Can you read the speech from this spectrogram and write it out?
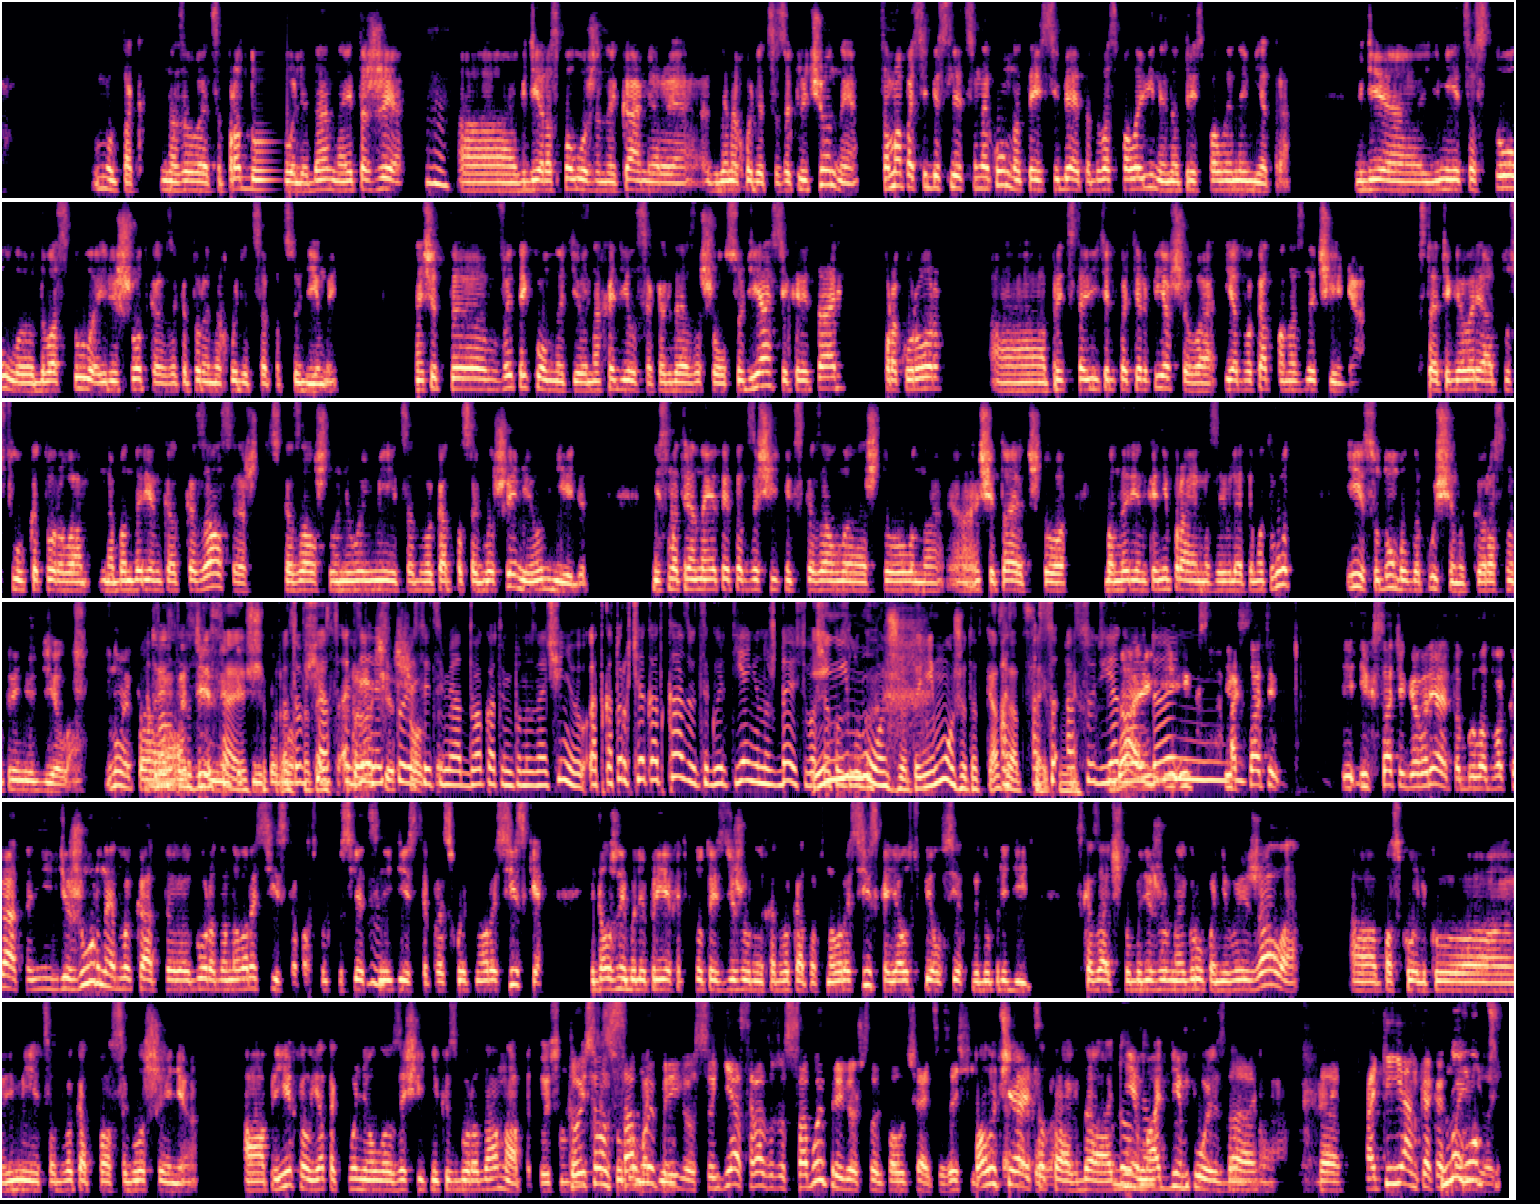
ну, так называется, продоле, да, на этаже, угу. где расположены камеры, где находятся заключенные. Сама по себе следственная комната из себя это 2,5 на 3,5 метра, где имеется стол, два стула и решетка, за которой находится подсудимый. Значит, э, в этой комнате находился, когда я зашел, судья, секретарь, прокурор, а, представитель потерпевшего и адвокат по назначению – кстати говоря, от услуг которого Бондаренко отказался, сказал, что у него имеется адвокат по соглашению, и он едет. Несмотря на это, этот защитник сказал, э, что он э, считает, что Бондаренко неправильно заявляет им отвод, и судом был допущен к рассмотрению дела. Ну, это потрясающе. Потом сейчас отдельная история шок. с этими адвокатами по назначению, от которых человек отказывается и говорит, я не нуждаюсь в ваших и услугах. И не может, и не может отказаться а, от а, них. А судья да, говорит, да... И, и, и, а, кстати, и, и, кстати говоря, это был адвокат, не дежурный адвокат э, города Новороссийска, поскольку следственные действия происходят в Новороссийске, и должны были приехать кто-то из дежурных адвокатов Новороссийска. Я успел всех предупредить, сказать, чтобы дежурная группа не выезжала, поскольку э, имеется адвокат по соглашению. А приехал, я так понял, защитник из города Анапы. То есть он, То есть он с собой одним... привез? Судья сразу же с собой привез, что ли, получается, защитник? Получается так, да, одним, одним поездом. Так, да. А киянка как ну, появилась?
